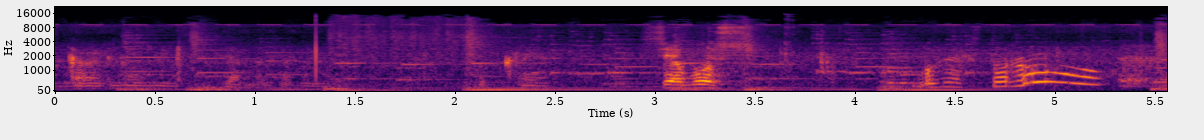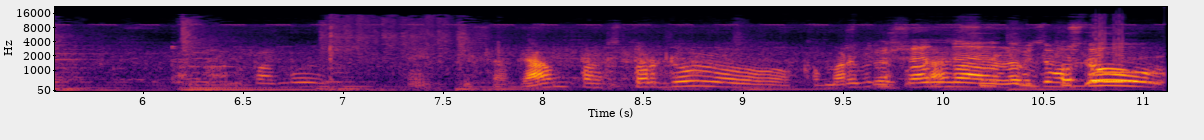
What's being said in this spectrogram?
Sekarang ini jangan sampai keren. Siap bos. Bos, store dulu. Gampang bos. Eh, bisa gampang, store dulu. Kemarin kita sana, lebih tunggu tuh.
